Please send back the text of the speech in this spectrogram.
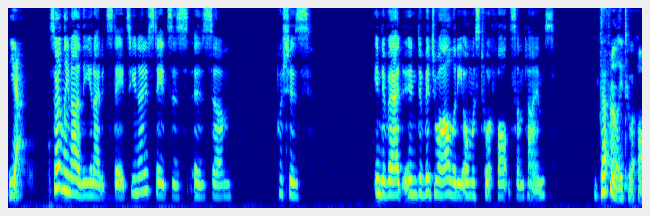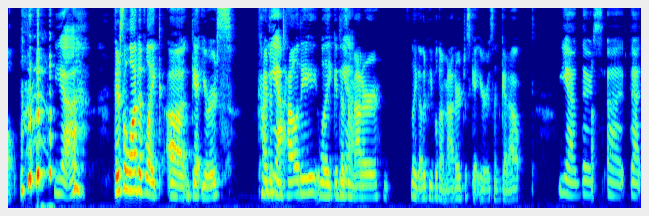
Yeah. Certainly not in the United States. United States is is um pushes individ- individuality almost to a fault sometimes. Definitely to a fault. yeah. There's a lot of like uh get yours kind of yeah. mentality. Like it doesn't yeah. matter like other people don't matter just get yours and get out yeah there's uh that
